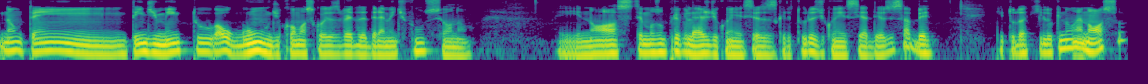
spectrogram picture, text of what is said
não tem entendimento algum de como as coisas verdadeiramente funcionam. E nós temos um privilégio de conhecer as Escrituras, de conhecer a Deus e saber que tudo aquilo que não é nosso,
